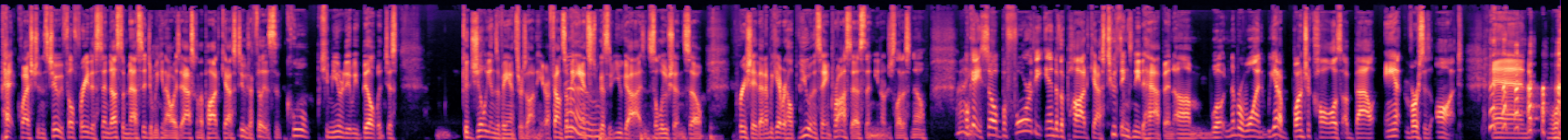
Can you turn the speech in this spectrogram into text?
pet questions too, feel free to send us a message, and we can always ask on the podcast too. Because I feel like it's a cool community that we've built with just gajillions of answers on here. I found so many oh. answers because of you guys and solutions. So appreciate that. And if we can ever help you in the same process, then you know, just let us know. Right. Okay, so before the end of the podcast, two things need to happen. Um, well, number one, we got a bunch of calls about aunt versus aunt, and we'll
